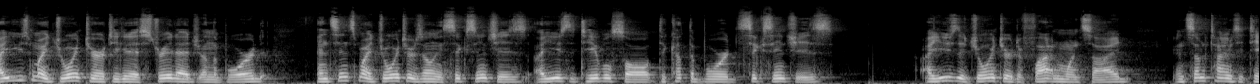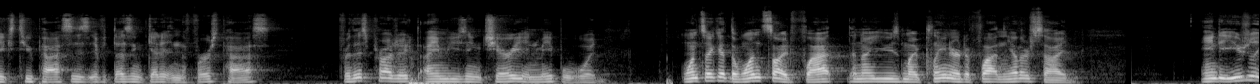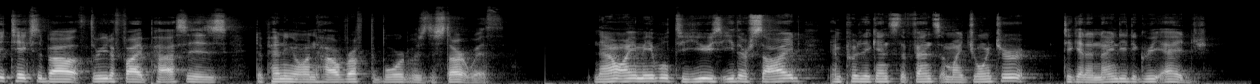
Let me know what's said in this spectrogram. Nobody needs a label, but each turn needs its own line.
I use my jointer to get a straight edge on the board, and since my jointer is only 6 inches, I use the table saw to cut the board 6 inches. I use the jointer to flatten one side, and sometimes it takes two passes if it doesn't get it in the first pass. For this project, I am using cherry and maple wood. Once I get the one side flat, then I use my planer to flatten the other side. And it usually takes about 3 to 5 passes depending on how rough the board was to start with. Now I am able to use either side and put it against the fence of my jointer to get a 90 degree edge.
